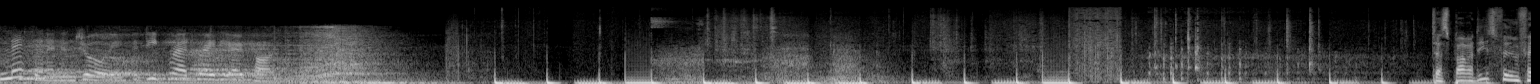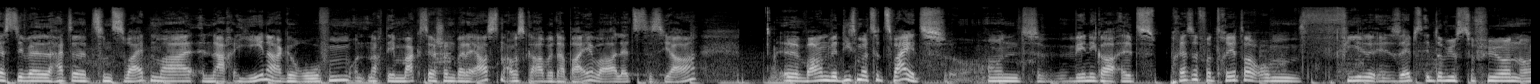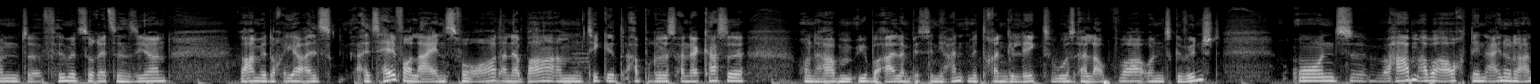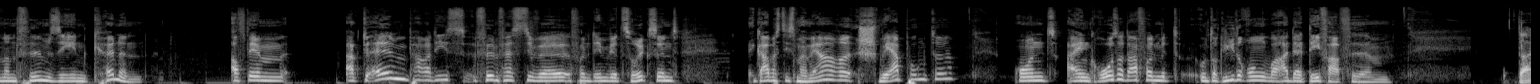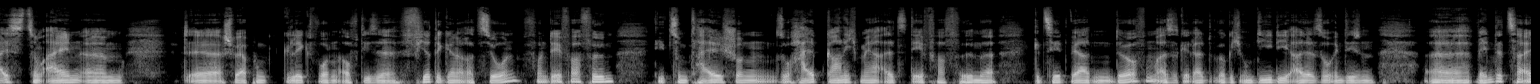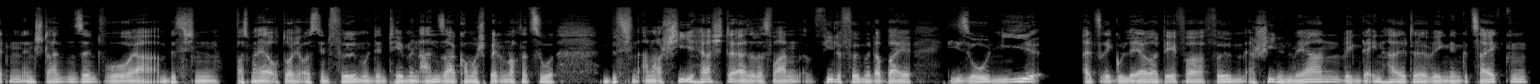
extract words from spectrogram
Listen and enjoy the Deep Red Radio Pod. Das Paradiesfilmfestival hatte zum zweiten Mal nach Jena gerufen und nachdem Max ja schon bei der ersten Ausgabe dabei war letztes Jahr, waren wir diesmal zu zweit und weniger als Pressevertreter, um viel Selbstinterviews zu führen und äh, Filme zu rezensieren, waren wir doch eher als, als Helferlines vor Ort an der Bar, am Ticketabriss, an der Kasse und haben überall ein bisschen die Hand mit dran gelegt, wo es erlaubt war und gewünscht und haben aber auch den ein oder anderen Film sehen können. Auf dem aktuellen Paradies Filmfestival, von dem wir zurück sind, gab es diesmal mehrere Schwerpunkte und ein großer davon mit Untergliederung war der DEFA-Film. Da ist zum einen ähm, der Schwerpunkt gelegt worden auf diese vierte Generation von DEFA-Filmen, die zum Teil schon so halb gar nicht mehr als DEFA-Filme gezählt werden dürfen. Also es geht halt wirklich um die, die alle so in diesen äh, Wendezeiten entstanden sind, wo ja ein bisschen, was man ja auch durchaus den Filmen und den Themen ansah, kommen wir später noch dazu, ein bisschen Anarchie herrschte. Also das waren viele Filme dabei, die so nie als regulärer DEFA-Film erschienen wären, wegen der Inhalte, wegen dem Gezeigten.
